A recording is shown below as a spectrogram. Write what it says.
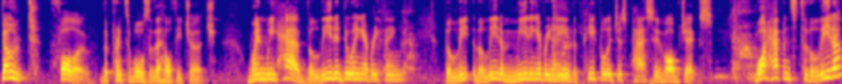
don't follow the principles of the healthy church. When we have the leader doing everything, the, le- the leader meeting every need, the people are just passive objects. What happens to the leader?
